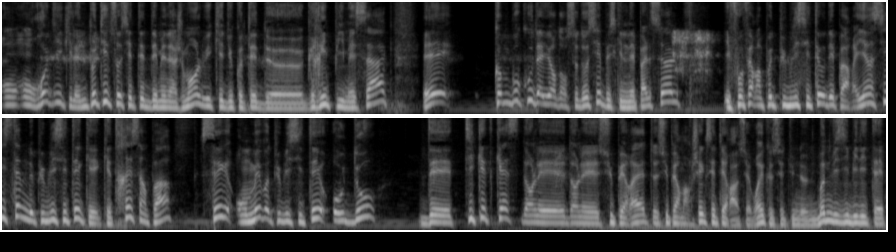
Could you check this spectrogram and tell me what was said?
on, redit qu'il a une petite société de déménagement, lui qui est du côté de Grippy-Messac. Et comme beaucoup d'ailleurs dans ce dossier, puisqu'il n'est pas le seul, il faut faire un peu de publicité au départ. Et il y a un système de publicité qui est, très sympa, c'est on met votre publicité au dos des tickets de caisse dans les, dans supérettes, supermarchés, etc. C'est vrai que c'est une, bonne visibilité.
